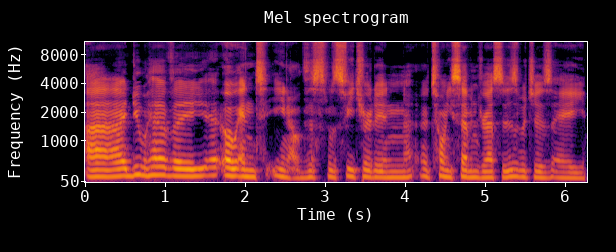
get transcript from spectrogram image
I do have a oh, and you know this was featured in uh, Twenty Seven Dresses, which is a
